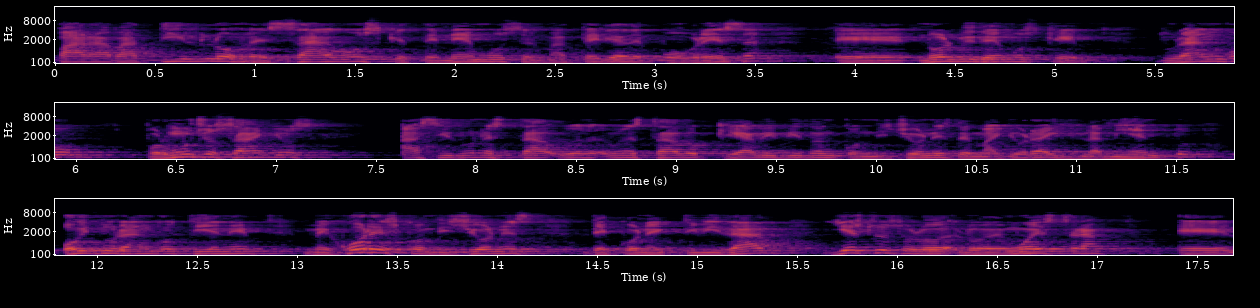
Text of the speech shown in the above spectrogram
para abatir los rezagos que tenemos en materia de pobreza. Eh, no olvidemos que Durango por muchos años ha sido un estado, un estado que ha vivido en condiciones de mayor aislamiento. Hoy Durango tiene mejores condiciones de conectividad y esto lo, lo demuestra eh,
